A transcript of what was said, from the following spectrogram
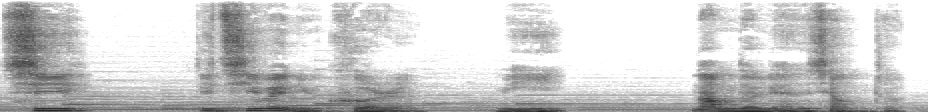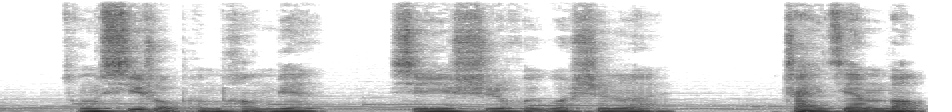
七，第七位女客人迷，那么的联想着，从洗手盆旁边。谢医师回过身来，窄肩膀、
